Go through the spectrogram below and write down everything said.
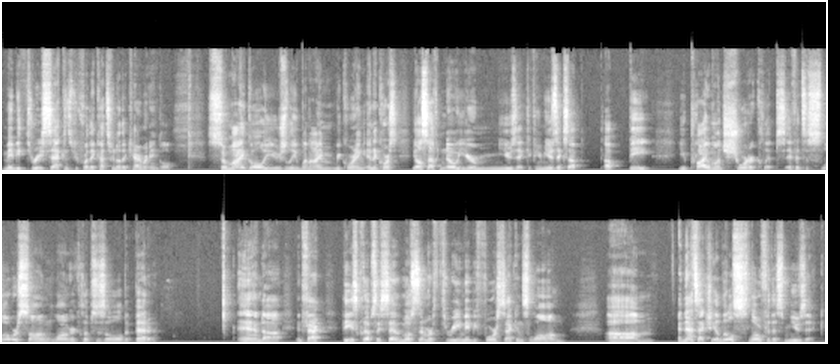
maybe three seconds before they cut to another camera angle. So my goal usually when I'm recording, and of course you also have to know your music. If your music's up upbeat, you probably want shorter clips. If it's a slower song, longer clips is a little bit better. And uh, in fact, these clips, I said, most of them are three, maybe four seconds long. Um, and that's actually a little slow for this music.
